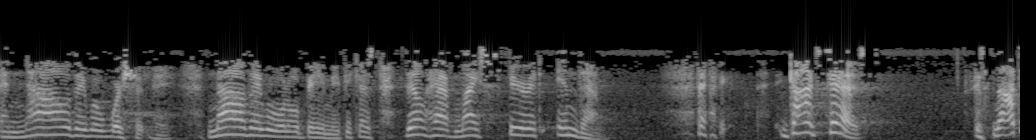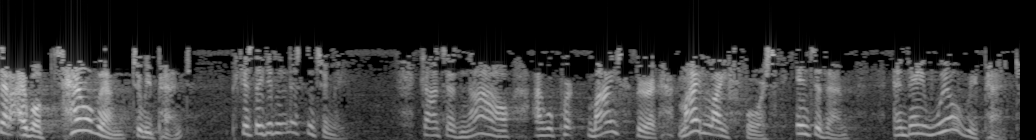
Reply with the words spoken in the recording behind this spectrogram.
And now they will worship me. Now they will obey me because they'll have my spirit in them. God says, it's not that I will tell them to repent because they didn't listen to me. God says, now I will put my spirit, my life force into them, and they will repent.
